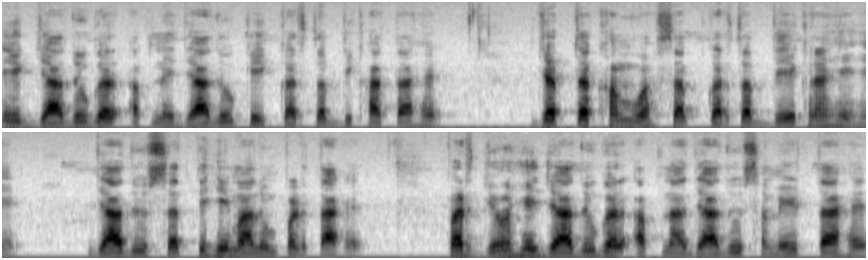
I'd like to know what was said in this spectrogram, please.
एक जादूगर अपने जादू के कर्तव्य दिखाता है, जब तक हम वह सब कर्तव्य देख रहे हैं, जादू सत्य ही मालूम पड़ता है। पर जो ही जादूगर अपना जादू समेटता है,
